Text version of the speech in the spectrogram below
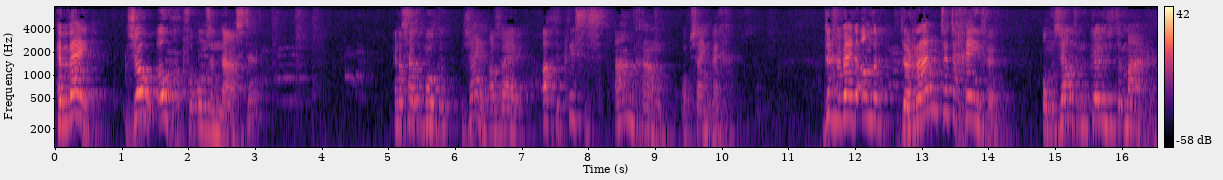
Hebben wij zo oog voor onze naasten? En dat zou toch mogen zijn als wij achter Christus aangaan op zijn weg? Durven wij de ander de ruimte te geven om zelf een keuze te maken?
